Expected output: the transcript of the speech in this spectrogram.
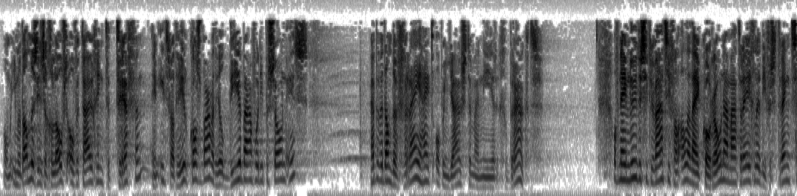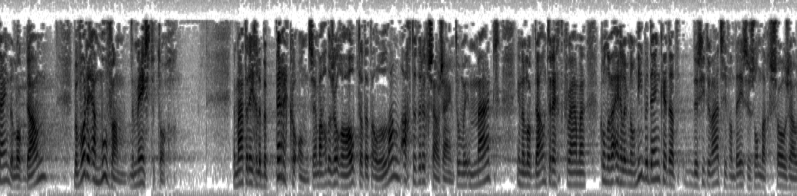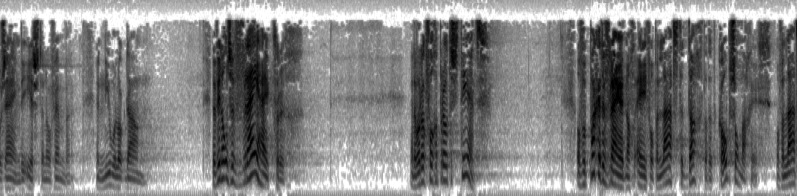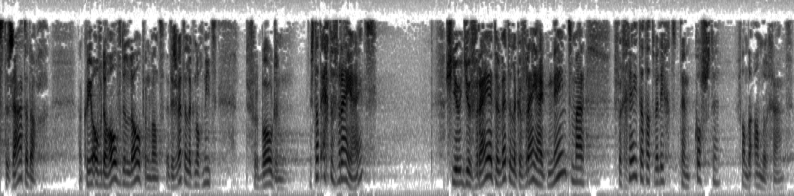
Om iemand anders in zijn geloofsovertuiging te treffen, in iets wat heel kostbaar, wat heel dierbaar voor die persoon is? Hebben we dan de vrijheid op een juiste manier gebruikt? Of neem nu de situatie van allerlei coronamaatregelen die verstrengd zijn, de lockdown. We worden er moe van, de meeste toch. De maatregelen beperken ons en we hadden zo gehoopt dat het al lang achter de rug zou zijn. Toen we in maart in een lockdown terechtkwamen, konden we eigenlijk nog niet bedenken dat de situatie van deze zondag zo zou zijn, de 1 november. Een nieuwe lockdown. We willen onze vrijheid terug. En er wordt ook voor geprotesteerd. Of we pakken de vrijheid nog even op een laatste dag, dat het koopzondag is. Of een laatste zaterdag. Dan kun je over de hoofden lopen, want het is wettelijk nog niet verboden. Is dat echte vrijheid? Als je je vrijheid, de wettelijke vrijheid neemt, maar vergeet dat dat wellicht ten koste van de ander gaat.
